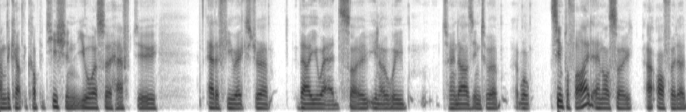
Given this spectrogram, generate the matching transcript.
undercut the competition. You also have to add a few extra value adds. So, you know, we turned ours into a, well, simplified and also uh, offered a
